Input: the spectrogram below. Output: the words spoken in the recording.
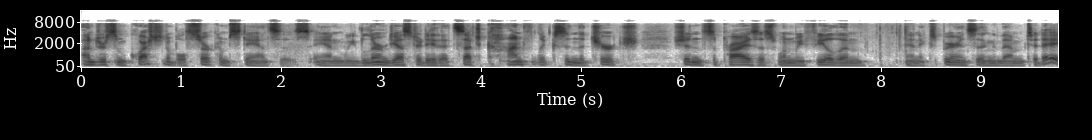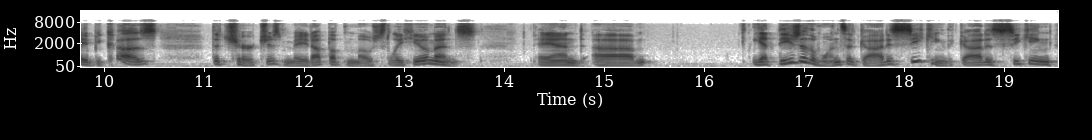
under some questionable circumstances. And we learned yesterday that such conflicts in the church shouldn't surprise us when we feel them and experiencing them today because the church is made up of mostly humans. And um, yet these are the ones that God is seeking, that God is seeking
